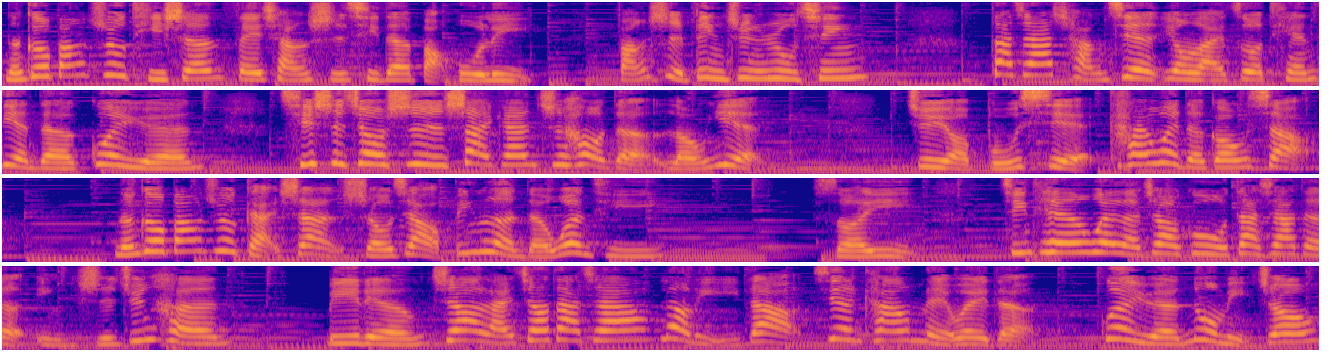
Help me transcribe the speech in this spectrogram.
能够帮助提升非常时期的保护力，防止病菌入侵。大家常见用来做甜点的桂圆，其实就是晒干之后的龙眼，具有补血开胃的功效，能够帮助改善手脚冰冷的问题。所以今天为了照顾大家的饮食均衡，B 零就要来教大家料理一道健康美味的桂圆糯米粥。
